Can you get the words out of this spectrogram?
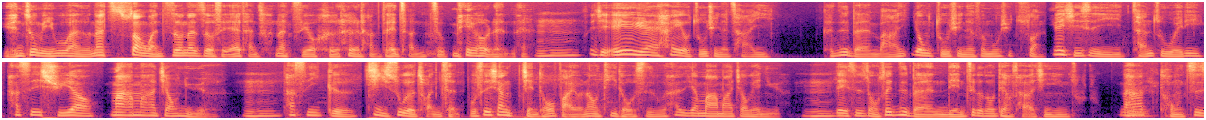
原住民不蟾蜍。那算完之后，那只有谁在蟾蜍？那只有河勒朗在蟾蜍，没有人了。嗯哼，而且哎，原来还有族群的差异。可日本人把它用族群的分布去算，因为其实以蟾蜍为例，它是需要妈妈教女儿。嗯哼，它是一个技术的传承，不是像剪头发有那种剃头师傅，它是叫妈妈教给女儿。嗯，类似这种，所以日本人连这个都调查得清清楚楚。那他统治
